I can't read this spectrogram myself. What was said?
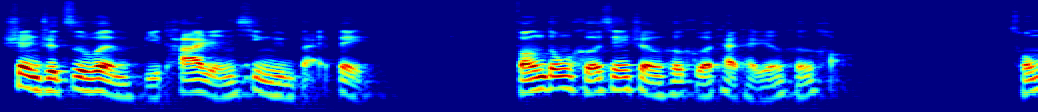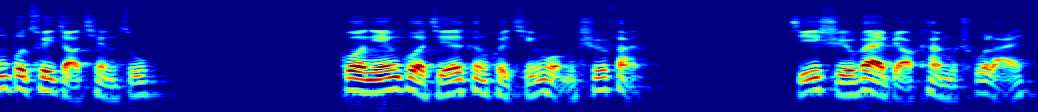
甚至自问比他人幸运百倍。房东何先生和何太太人很好，从不催缴欠租，过年过节更会请我们吃饭，即使外表看不出来。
